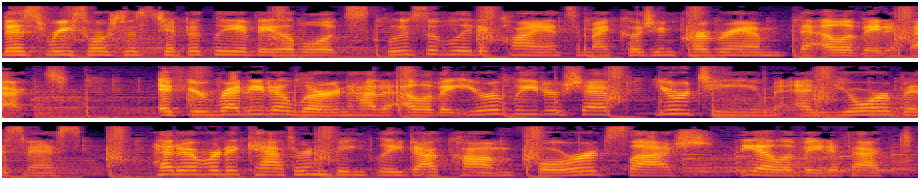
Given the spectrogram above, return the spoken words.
This resource is typically available exclusively to clients in my coaching program, The Elevate Effect. If you're ready to learn how to elevate your leadership, your team, and your business, head over to kathrynbinkley.com forward slash The Elevate Effect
